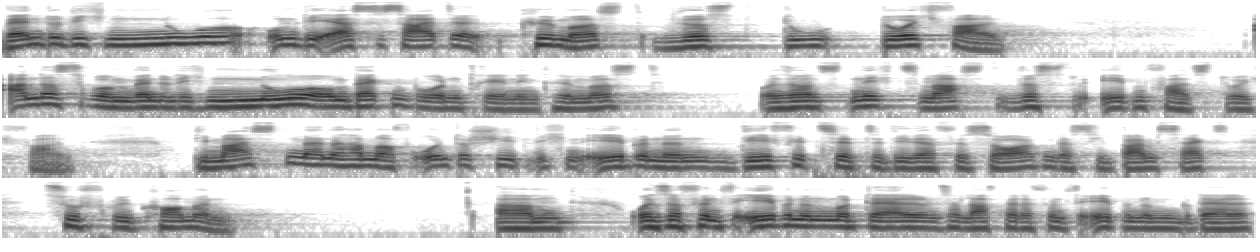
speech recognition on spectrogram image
Wenn du dich nur um die erste Seite kümmerst, wirst du durchfallen. Andersrum, wenn du dich nur um Beckenbodentraining kümmerst und sonst nichts machst, wirst du ebenfalls durchfallen. Die meisten Männer haben auf unterschiedlichen Ebenen Defizite, die dafür sorgen, dass sie beim Sex zu früh kommen. Ähm, unser Fünf-Ebenen-Modell, unser Love Matter Fünf-Ebenen-Modell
